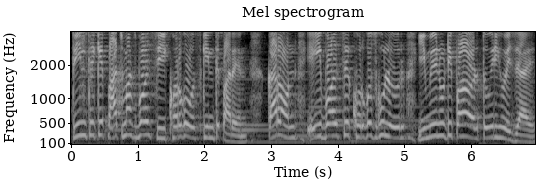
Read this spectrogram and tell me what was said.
তিন থেকে পাঁচ মাস বয়সী খরগোশ কিনতে পারেন। কারণ এই বয়সে খরগোশগুলোর ইমিউনিটি পাওয়ার তৈরি হয়ে যায়।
